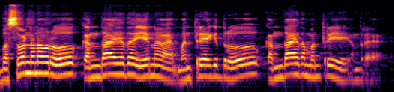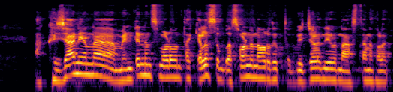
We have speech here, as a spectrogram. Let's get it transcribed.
ಬಸವಣ್ಣನವರು ಕಂದಾಯದ ಏನು ಮಂತ್ರಿ ಆಗಿದ್ರು, ಕಂದಾಯದ ಮಂತ್ರಿ ಅಂದ್ರೆ ಆ ಖಜಾನೆಯನ್ನ ಮೇಂಟೆನೆನ್ಸ್ ಮಾಡುವಂತ ಕೆಲಸ ಬಸವಣ್ಣನವ್ರದಿತ್ತು ಬಿಜ್ಜಳ ದೇವನ ಆಸ್ಥಾನದೊಳಗೆ.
